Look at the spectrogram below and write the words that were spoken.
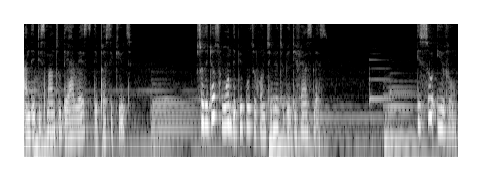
and they dismantle, they arrest, they persecute. So they just want the people to continue to be defenseless. It's so evil.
